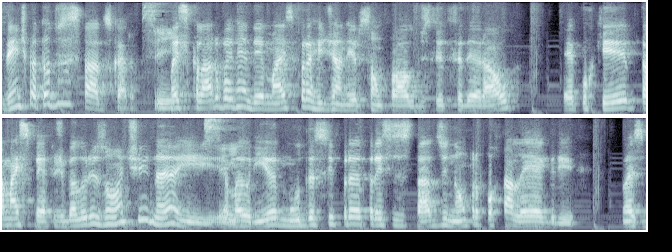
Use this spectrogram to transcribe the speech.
vende para todos os estados, cara. Sim. Mas, claro, vai vender mais para Rio de Janeiro, São Paulo, Distrito Federal, é porque está mais perto de Belo Horizonte, né? E Sim. a maioria muda-se para esses estados e não para Porto Alegre, mas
